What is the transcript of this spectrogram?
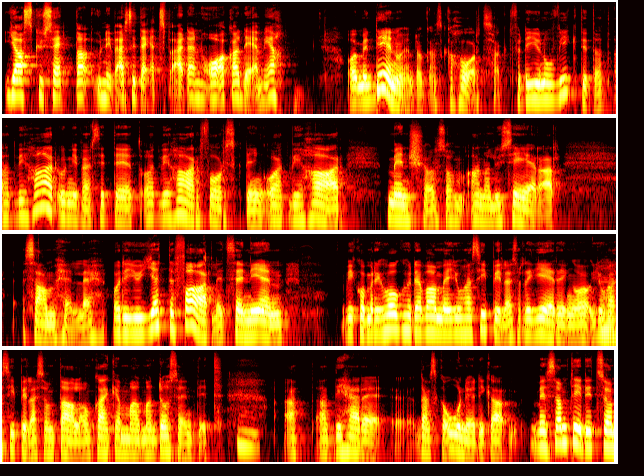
jag skulle sätta universitetsvärlden och akademia. Och men det är nog ändå ganska hårt sagt, för det är ju nog viktigt att, att vi har universitet och att vi har forskning och att vi har människor som analyserar samhället. Och det är ju jättefarligt sen igen vi kommer ihåg hur det var med Juha Sipiläs regering och Juha mm. Sipilä som talade om kaiken maailman docentit. Mm. Att, att de här är ganska onödiga. Men samtidigt så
